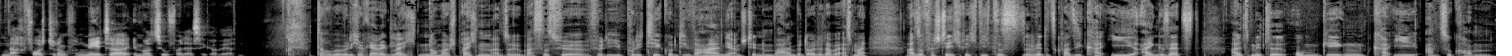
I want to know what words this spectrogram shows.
nach Vorstellung von Meta immer zuverlässiger werden. Darüber würde ich auch gerne gleich nochmal sprechen, also was das für, für die Politik und die Wahlen, die anstehenden Wahlen bedeutet. Aber erstmal, also verstehe ich richtig, das wird jetzt quasi KI eingesetzt als Mittel, um gegen KI anzukommen.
